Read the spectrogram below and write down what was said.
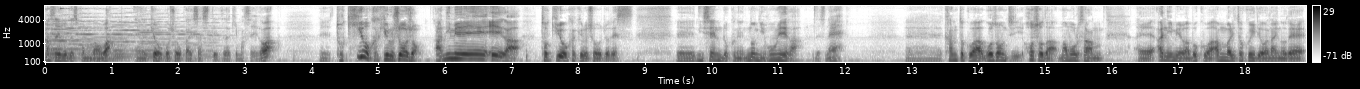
正宏です。こんばんは、えー今日ご紹介させていただきます映画は「えー時をかける少女」アニメ映画「時をかける少女」です、えー2006年の日本映画ですね、えー監督はご存知細田守さん、えーアニメは僕はあんまり得意ではないので、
